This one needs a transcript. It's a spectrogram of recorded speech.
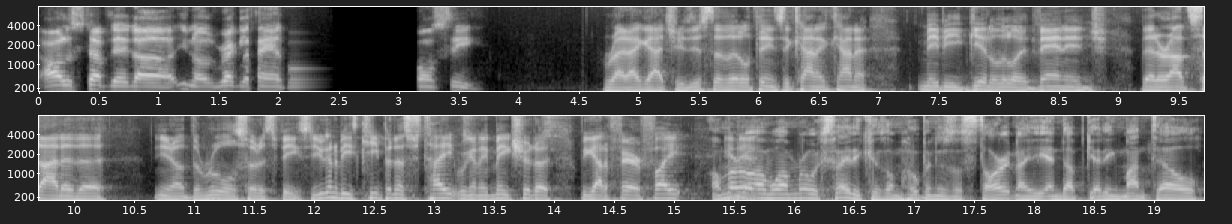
All the stuff that uh, you know, regular fans won't- won't see. Right, I got you. Just the little things that kind of, kind of maybe get a little advantage that are outside of the, you know, the rules, so to speak. So you're going to be keeping us tight. We're going to make sure that we got a fair fight. I'm real, then- well, I'm real excited because I'm hoping there's a start, and I end up getting Montell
